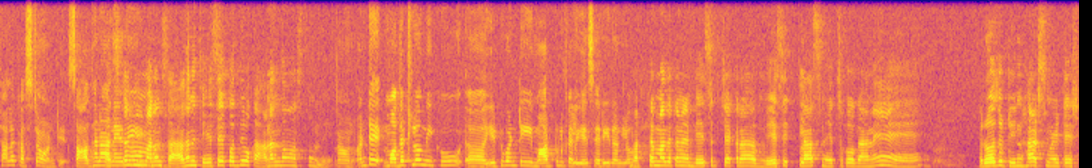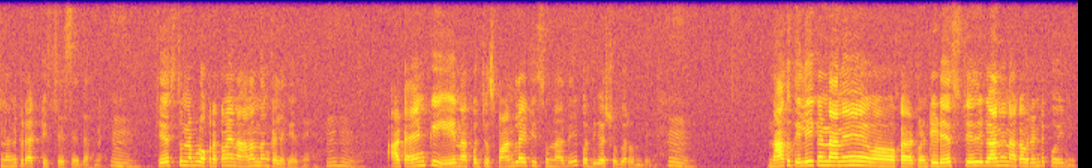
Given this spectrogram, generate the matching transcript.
చాలా కష్టం అంటే సాధన అనేది మనం సాధన చేసే కొద్దీ ఒక ఆనందం వస్తుంది. అవును. అంటే మొదట్లో మీకు ఎటువంటి మార్పులు కలిగే శరీరంలో? మొట్టమొదట మేము బేసిక్ చక్ర బేసిక్ క్లాస్ నేర్చుకోగానే రోజు టిన్ హార్ట్స్ మెడిటేషన్ అని ప్రాక్టీస్ చేసేదాన్ని. చేస్తున్నప్పుడు ఒక రకమైన ఆనందం కలిగేది. ఆ టైంకి నాకు కొంచెం స్పాండ్లైటిస్ ఉన్నది కొద్దిగా షుగర్ ఉంది. నాకు తెలియకుండానే ఒక ట్వంటీ డేస్ చేయగానే నాకు అవి రెండే పోయినాయి.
